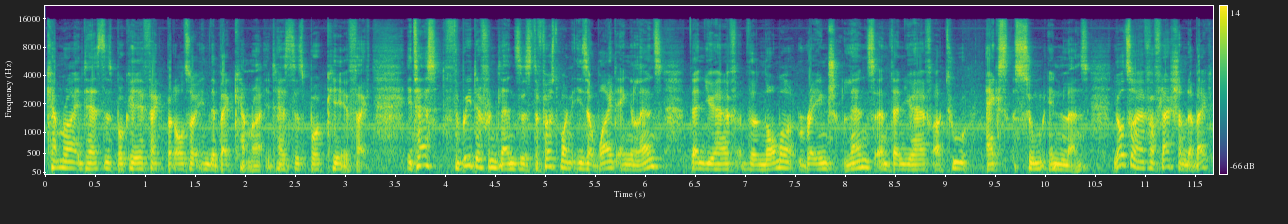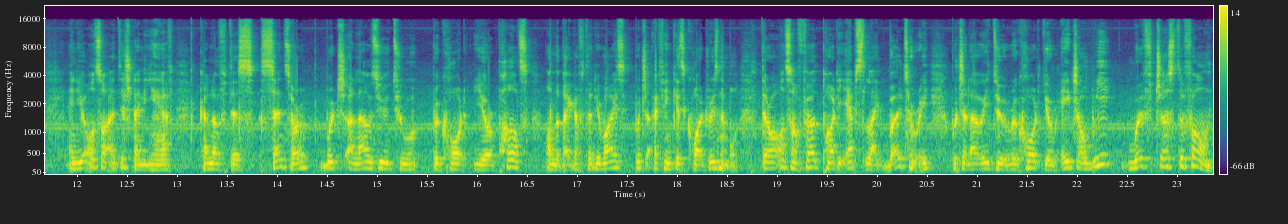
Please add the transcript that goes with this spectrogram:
camera it has this bokeh effect but also in the back camera it has this bokeh effect. It has three different lenses. The first one is a wide angle lens, then you have the normal range lens and then you have a 2x zoom in lens. You also have a flash on the back and you also additionally have kind of this sensor which allows you to record your pulse on the back of the device which I think is quite reasonable. There are also third party apps like Welltory which allow you to record your HRV with just the phone.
